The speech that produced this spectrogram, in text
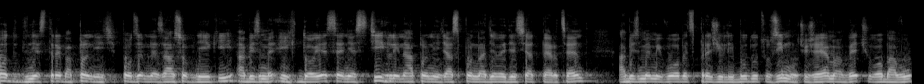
Od dnes treba plniť podzemné zásobníky, aby sme ich do jesene stihli naplniť aspoň na 90% aby sme my vôbec prežili budúcu zimu. Čiže ja mám väčšiu obavu,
